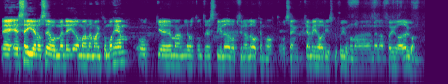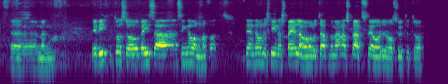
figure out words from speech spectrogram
är si eller så, men det gör man när man kommer hem och eh, man låter inte det spilla över på sina lagkamrater. Och sen kan vi ha diskussionerna mellan fyra ögon. Men det är viktigt också att visa signalerna för att den dagen du ska in och spela och har du tagit någon annans plats då och du har suttit och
